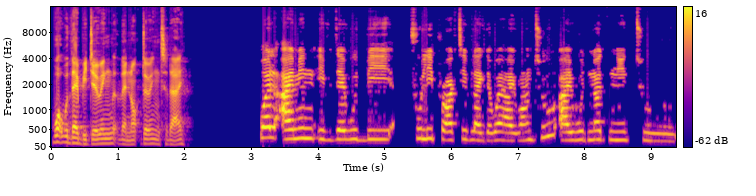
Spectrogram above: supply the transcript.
what would they be doing that they're not doing today? Well, I mean, if they would be fully proactive like the way I want to, I would not need to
